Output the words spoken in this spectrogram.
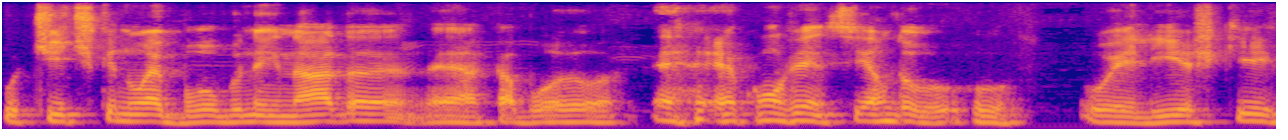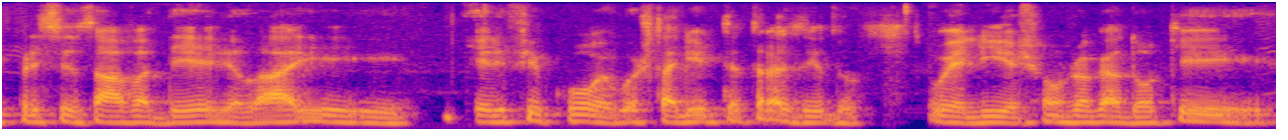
o Tite, que não é bobo nem nada, né, acabou é, é, convencendo o, o Elias que precisava dele lá e ele ficou. Eu gostaria de ter trazido o Elias, que é um jogador que,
